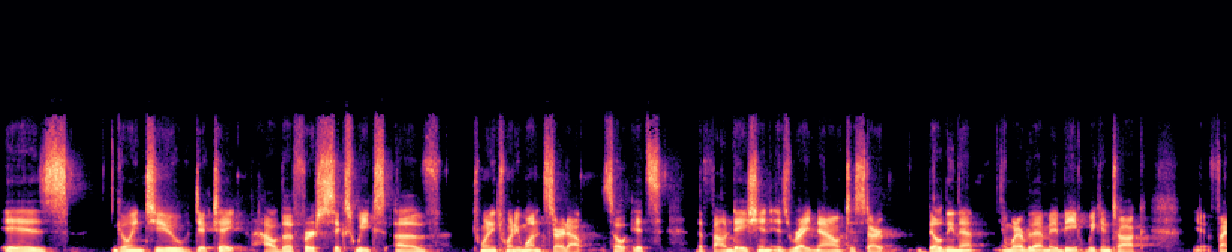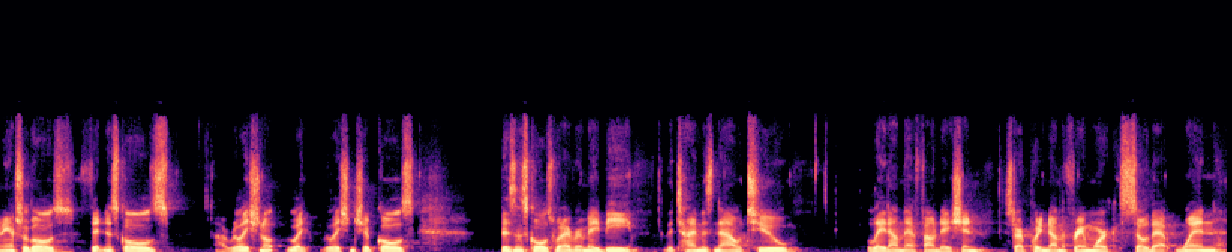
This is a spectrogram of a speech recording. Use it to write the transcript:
is going to dictate how the first six weeks of 2021 start out. So it's the foundation is right now to start building that. And whatever that may be we can talk you know, financial goals fitness goals uh, relational relationship goals business goals whatever it may be the time is now to lay down that foundation start putting down the framework so that when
